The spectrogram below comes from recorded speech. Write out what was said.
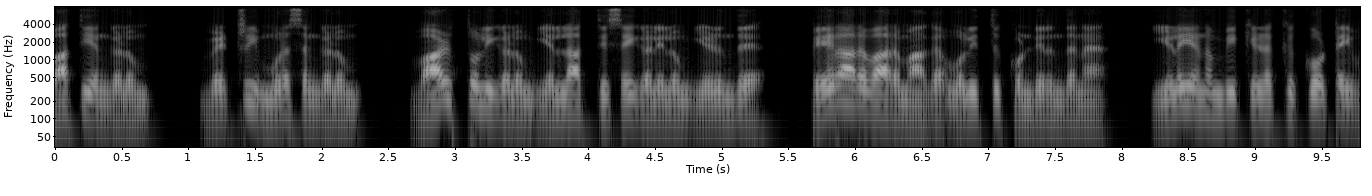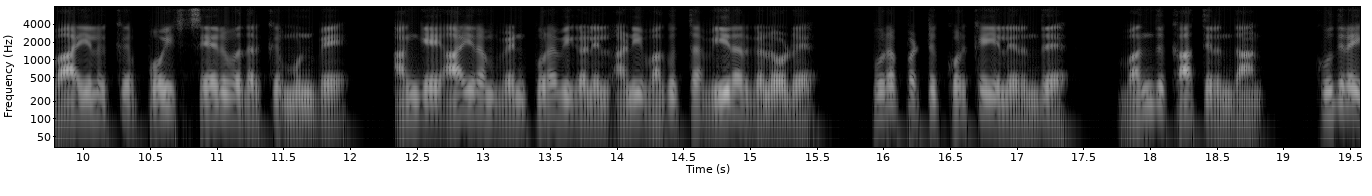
வாத்தியங்களும் வெற்றி முரசங்களும் வாழ்த்தொலிகளும் எல்லா திசைகளிலும் எழுந்து பேராரவாரமாக ஒலித்து கொண்டிருந்தன. இளைய நம்பி கிழக்கு கோட்டை வாயிலுக்கு போய் சேருவதற்கு முன்பே அங்கே ஆயிரம் வெண்புறவிகளில் அணி வகுத்த வீரர்களோடு புறப்பட்டு கொற்கையிலிருந்து வந்து காத்திருந்தான். குதிரை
